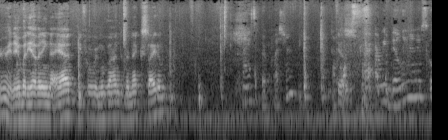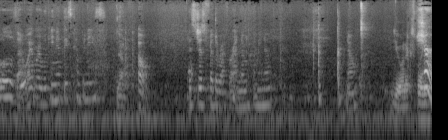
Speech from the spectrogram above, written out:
All right, anybody have anything to add before we move on to the next item? Can I ask a quick question? Of Yes. course. Are, are we building a new school? Is that why we're looking at these companies? No. Oh, It's just for the referendum coming up? No? Do you want to explain? Sure.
